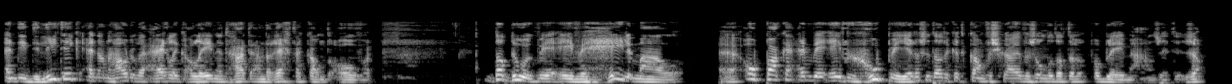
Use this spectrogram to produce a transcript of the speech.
En die delete ik en dan houden we eigenlijk alleen het hart aan de rechterkant over. Dat doe ik weer even helemaal uh, oppakken en weer even groeperen, zodat ik het kan verschuiven zonder dat er problemen aan zitten. Zo,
